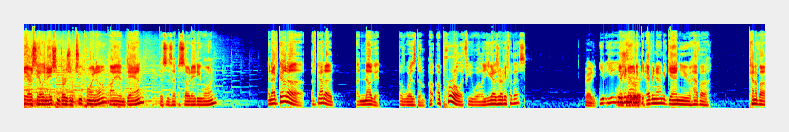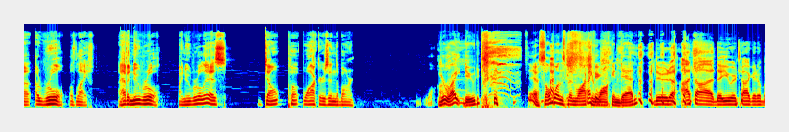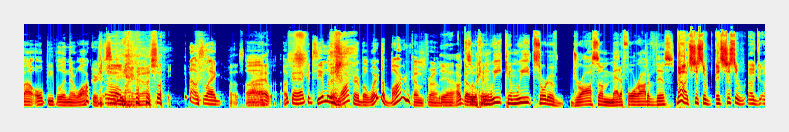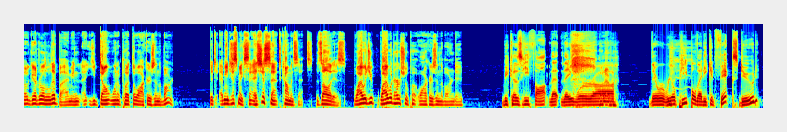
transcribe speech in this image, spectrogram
Hey everybody, RC Alienation version 2.0. I am Dan. This is episode 81. And I've got a I've got a, a nugget of wisdom, a, a pearl, if you will. Are you guys ready for this? Ready. You, you, every, now and, ag- every now and again, you have a kind of a, a rule of life. I have a new rule. My new rule is don't put walkers in the barn. You're right, dude. yeah, someone's been watching could- Walking Dead. Dude, I thought that you were talking about old people in their walkers. Oh my gosh. And I was like, uh, right. okay, I could see him with a walker, but where'd the barn come from? Yeah, I'll go So with can it. we can we sort of draw some metaphor out of this? No, it's just a it's just a, a, a good rule to live by. I mean, you don't want to put the walkers in the barn. It, I mean, it just makes sense. It's just sense, common sense. That's all it is. Why would you? Why would Hershel put walkers in the barn, dude? Because he thought that they were uh, Whatever. they were real people that he could fix, dude.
